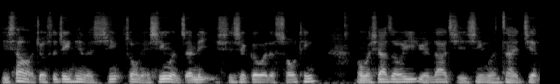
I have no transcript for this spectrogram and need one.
以上就是今天的新重点新闻整理，谢谢各位的收听，我们下周一元大旗新闻再见。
